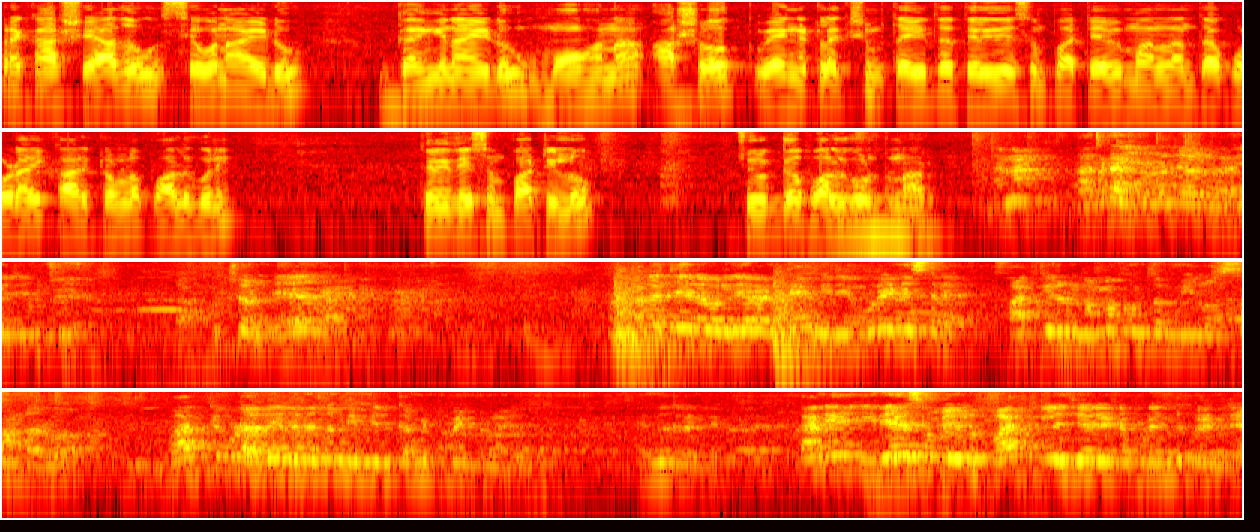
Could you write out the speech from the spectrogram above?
ప్రకాష్ యాదవ్ శివనాయుడు గంగినాయుడు మోహన అశోక్ వెంకటలక్ష్మి తదితర తెలుగుదేశం పార్టీ అభిమానులంతా కూడా ఈ కార్యక్రమంలో పాల్గొని తెలుగుదేశం పార్టీలో చురుగ్గా పాల్గొంటున్నారు. అక్కడ కూర్చోండి కూర్చోండి. చేరే వాళ్ళు లేరంటే మీరు ఎవరైనా సరే పార్టీలో నమ్మకంతో మీరు వస్తున్నారు పార్టీ కూడా అదే విధంగా మీ మీద కమిట్మెంట్ ఉంటుంది. ఎందుకంటే కానీ ఇదే సమయంలో పార్టీలో చేరేటప్పుడు ఎందుకంటే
